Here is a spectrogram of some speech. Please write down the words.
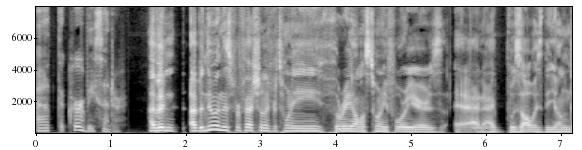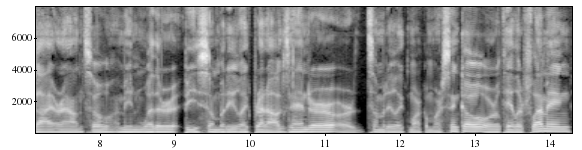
at the Kirby Center? I've been I've been doing this professionally for 23 almost 24 years and I was always the young guy around. So I mean whether it be somebody like Brett Alexander or somebody like Marco Marcinko or Taylor Fleming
